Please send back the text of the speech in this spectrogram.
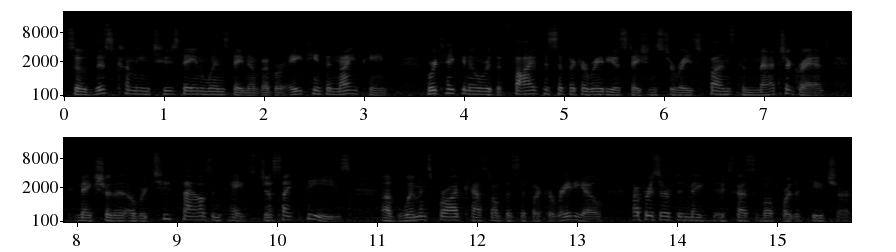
so this coming Tuesday and Wednesday, November 18th and 19th, we're taking over the five Pacifica radio stations to raise funds to match a grant to make sure that over 2,000 tapes, just like these, of women's broadcast on Pacifica Radio are preserved and made accessible for the future.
